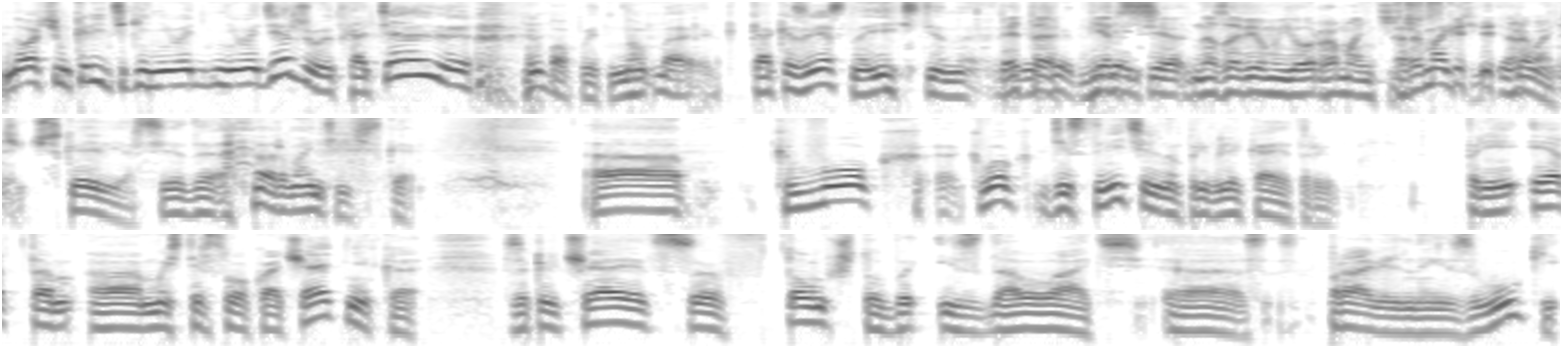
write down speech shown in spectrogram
Ну, в общем, критики не выдерживают, хотя э, любопытно. Но, э, как известно, истина... Это версия, назовем ее романтической. Романтическая версия, да, романтическая. А, квок, квок действительно привлекает рыбу. При этом э, мастерство качатника заключается в том, чтобы издавать э, правильные звуки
